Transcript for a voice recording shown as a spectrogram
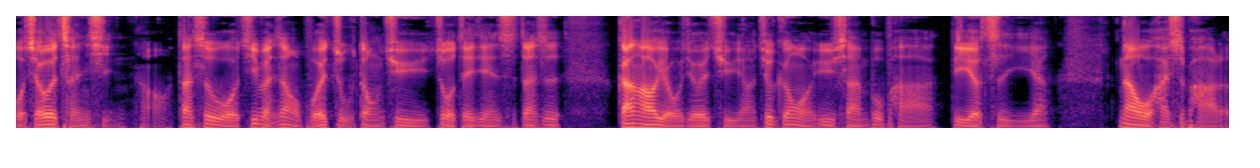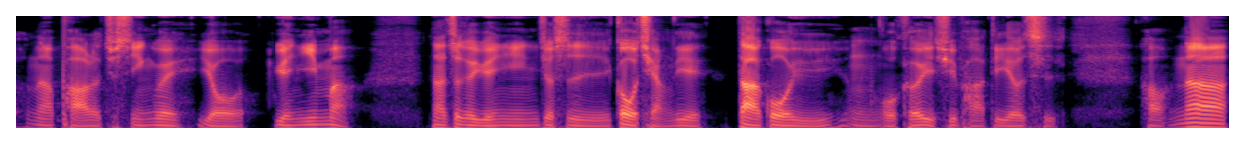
我就会成型，好，但是我基本上我不会主动去做这件事，但是刚好有我就会去啊，就跟我遇山不爬第二次一样，那我还是爬了，那爬了就是因为有原因嘛，那这个原因就是够强烈，大过于嗯我可以去爬第二次，好，那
